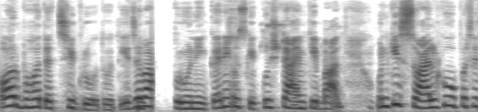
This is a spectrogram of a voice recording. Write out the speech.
और बहुत अच्छी ग्रोथ होती है। जब आप प्रूनिंग करें, उसके कुछ टाइम के बाद उनकी सॉइल को ऊपर से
